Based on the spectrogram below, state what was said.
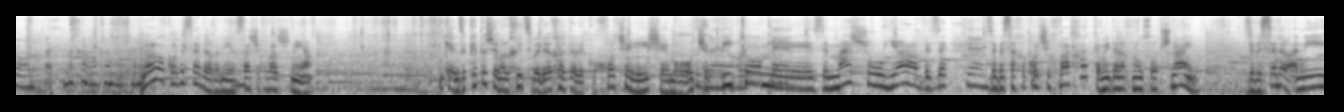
ציפורן. מה קרה כאן? לא, לא, הכל בסדר, אני עושה שכבה שנייה. כן, זה קטע שמלחיץ בדרך כלל את הלקוחות שלי, שהן רואות שפתאום כן. אה, זה משהו, יא, וזה, כן. זה בסך הכל שכבה אחת, תמיד אנחנו עושות שניים. זה בסדר, אני,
